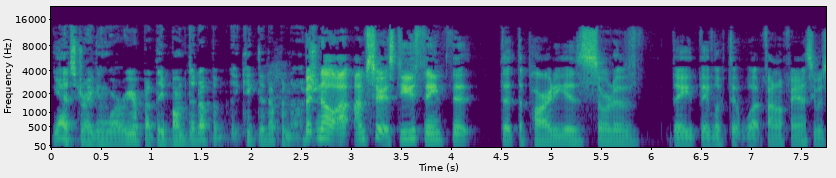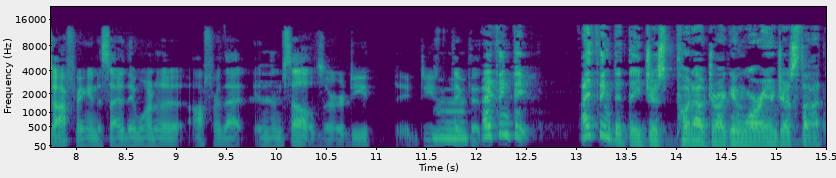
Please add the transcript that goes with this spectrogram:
yeah it's Dragon Warrior but they bumped it up they kicked it up a notch But no, I, I'm serious. Do you think that that the party is sort of they they looked at what Final Fantasy was offering and decided they wanted to offer that in themselves, or do you do you think that Mm, I think they, I think that they just put out Dragon Warrior and just thought,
